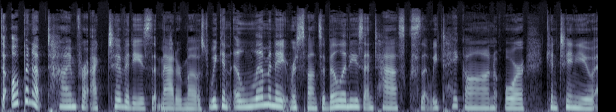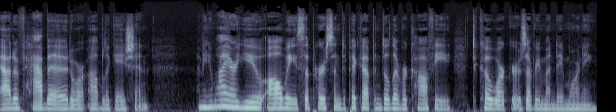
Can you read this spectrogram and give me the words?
to open up time for activities that matter most, we can eliminate responsibilities and tasks that we take on or continue out of habit or obligation. I mean, why are you always the person to pick up and deliver coffee to coworkers every Monday morning?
